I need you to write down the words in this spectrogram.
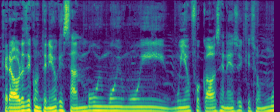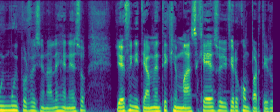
creadores de contenido que están muy, muy, muy, muy enfocados en eso y que son muy, muy profesionales en eso. Yo definitivamente que más que eso, yo quiero compartir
